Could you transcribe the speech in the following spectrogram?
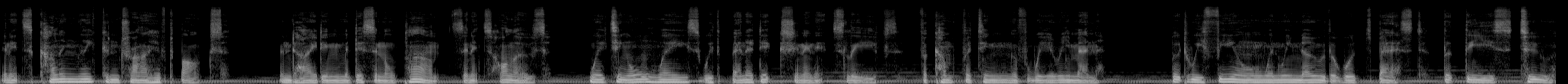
in its cunningly contrived bogs and hiding medicinal plants in its hollows, waiting always with benediction in its leaves for comforting of weary men. But we feel when we know the woods best that these, too,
